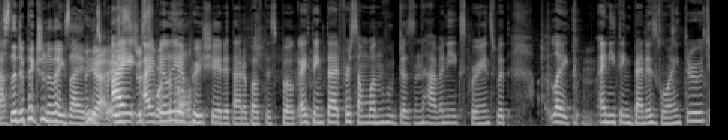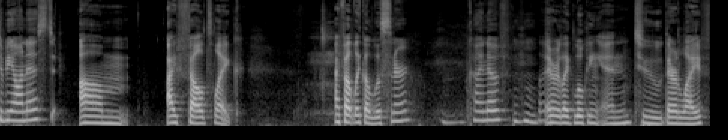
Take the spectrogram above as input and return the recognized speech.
yes, the depiction of anxiety Yeah. is great. I just I really appreciated that about this book. I think that for someone who doesn't have any experience with like anything Ben is going through, to be honest, um, I felt like I felt like a listener, kind of, or like looking into their life,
